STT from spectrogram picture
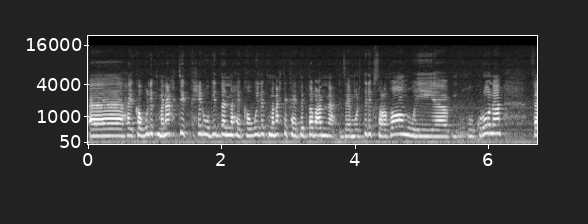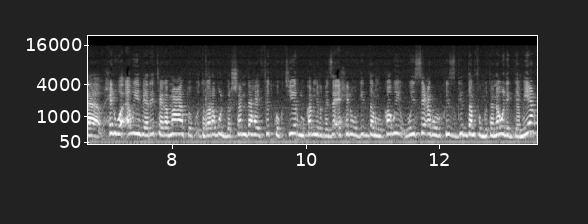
آه هيقوي مناعتك حلو جدا هيقوي لك مناعتك هيتبقى طبعا زي ما قلت لك سرطان وكورونا. فحلو قوي يا ريت يا جماعة تجربوا البرشام ده هيفيدكم كتير. مكمل غذائي حلو جدا وقوي وسعره رخيص جدا في متناول الجميع.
